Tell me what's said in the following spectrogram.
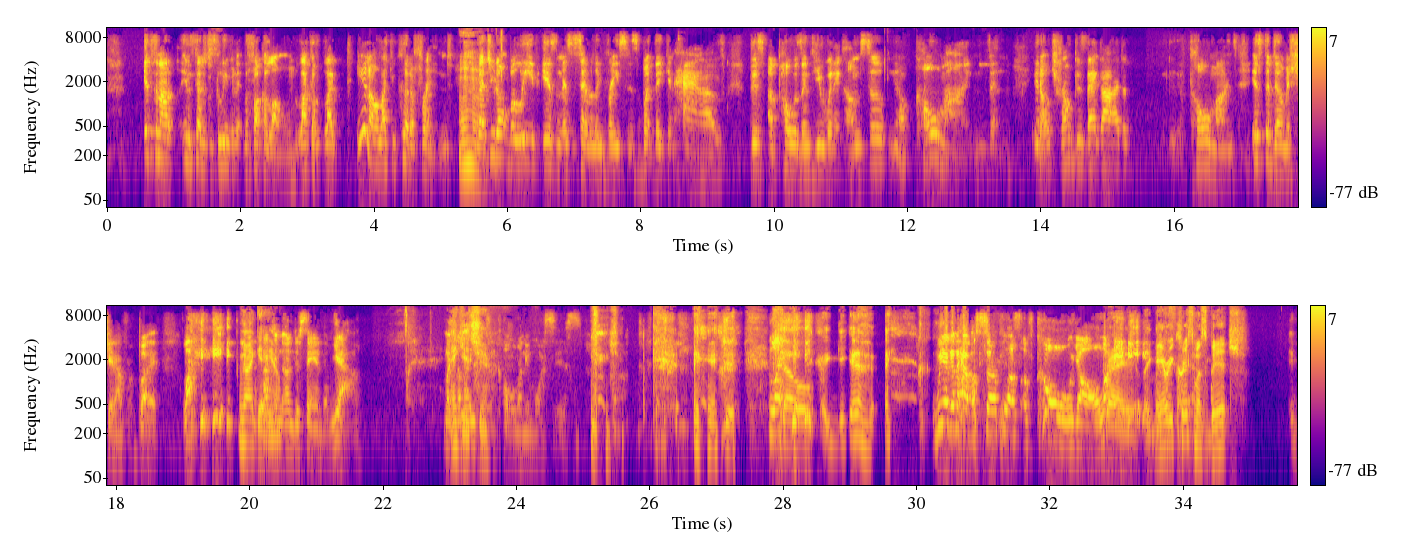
It's not instead of just leaving it the fuck alone, like a like you know, like you could a friend Mhm. that you don't believe is necessarily racist, but they can have this opposing view when it comes to you know coal mines and you know Trump is that guy to coal mines. It's the dumbest shit ever, but like No, I get I you. can understand them. Yeah. Like I get you. using coal anymore, sis. Like so, yeah. we are gonna have a surplus of coal, y'all. Like Right, like, Merry get the fuck Christmas, bitch.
